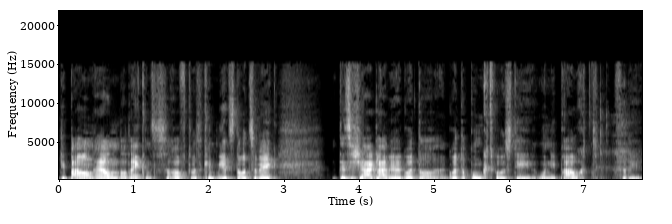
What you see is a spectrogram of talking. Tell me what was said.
die Bauern hören, da denken sie so oft, was kommt mir jetzt da zu Weg? Das ist ja auch, glaube ich, ein guter, ein guter Punkt, wo es die Uni braucht für die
